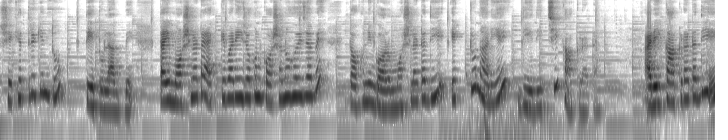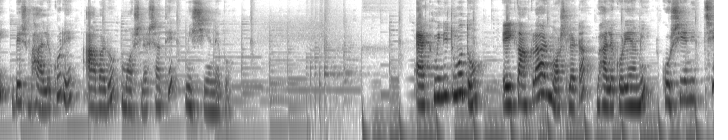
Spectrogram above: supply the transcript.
সেক্ষেত্রে কিন্তু তেতো লাগবে। তাই মশলাটা একেবারেই যখন কষানো হয়ে যাবে, তখনই গরম মশলাটা দিয়ে একটু নাড়িয়েই দিয়ে দিচ্ছি কাঁকড়াটা। আর এই কাঁকড়াটা দিয়ে বেশ ভালো করে আবারও মশলার সাথে মিশিয়ে নেব। এক মিনিট মতো এই কাঁকড়া আর মশলাটা ভালো করে আমি কষিয়ে নিচ্ছি।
